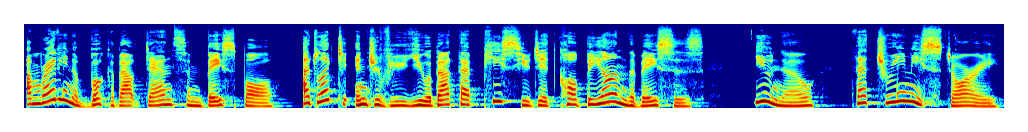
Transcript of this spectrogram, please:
I'm writing a book about dance and baseball. I'd like to interview you about that piece you did called Beyond the Bases. You know, that dreamy story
